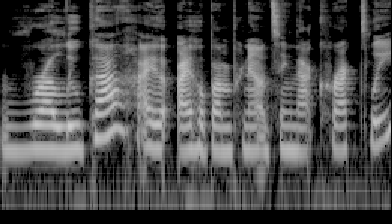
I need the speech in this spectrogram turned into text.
Raluca. I, I hope I'm pronouncing that correctly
